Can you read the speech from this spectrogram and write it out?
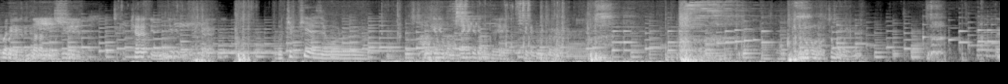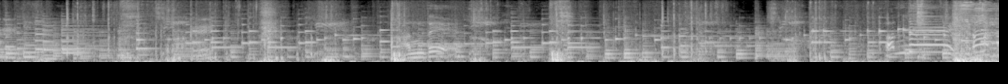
이거 되게 된 사람이 피할 수 있니? 어떻게 해야지? 이렇게 피해지 되게 불편 안돼! 아!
